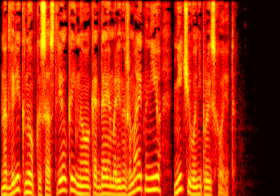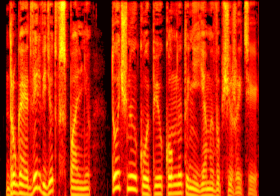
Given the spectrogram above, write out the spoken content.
На двери кнопка со стрелкой, но когда Эмори нажимает на нее, ничего не происходит. Другая дверь ведет в спальню, точную копию комнаты Ниямы в общежитии.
